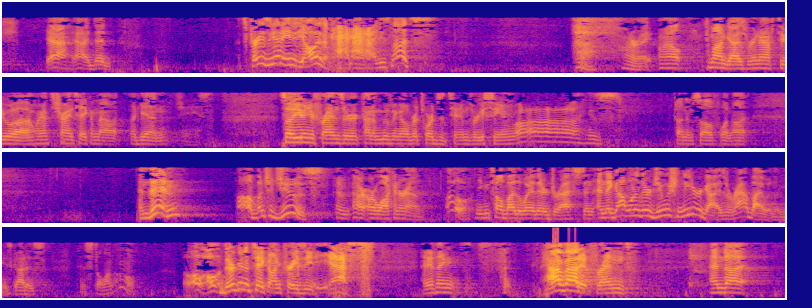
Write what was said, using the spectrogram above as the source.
Yeah, yeah, I did. Crazy Eddie. He's always he's nuts. All right. Well, come on, guys. We're gonna have to uh, we're gonna have to try and take him out again. Jeez. So you and your friends are kind of moving over towards the tombs where you see him. Ah, he's cutting himself, whatnot. And then, oh, a bunch of Jews have, are, are walking around. Oh, you can tell by the way they're dressed, and, and they got one of their Jewish leader guys, a rabbi, with them. He's got his his still on. Oh, oh, oh, they're gonna take on crazy. Yes. Anything? Have at it, friend. And uh,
